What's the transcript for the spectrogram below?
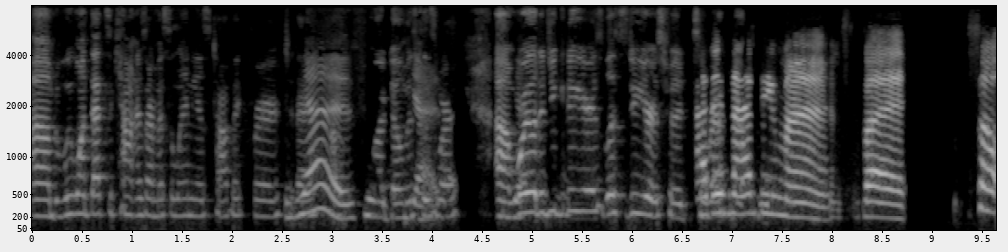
um, do we want that to count as our miscellaneous topic for today? Yes. Who our domuses yes. were. Um, yes. Royal, did you do yours? Let's do yours for. I did not up. do mine, but so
